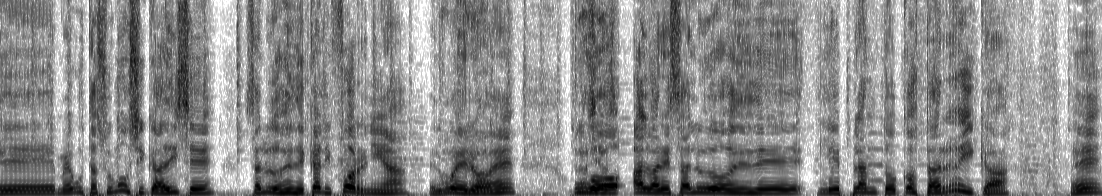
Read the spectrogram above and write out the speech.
Eh, me gusta su música, dice, saludos desde California, el Güero, ¿eh? Hugo Álvarez, saludos desde Le Planto, Costa Rica, ¿eh?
